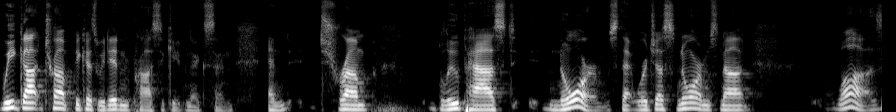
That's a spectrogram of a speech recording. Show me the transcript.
we got Trump because we didn't prosecute Nixon. And Trump blew past norms that were just norms, not laws.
